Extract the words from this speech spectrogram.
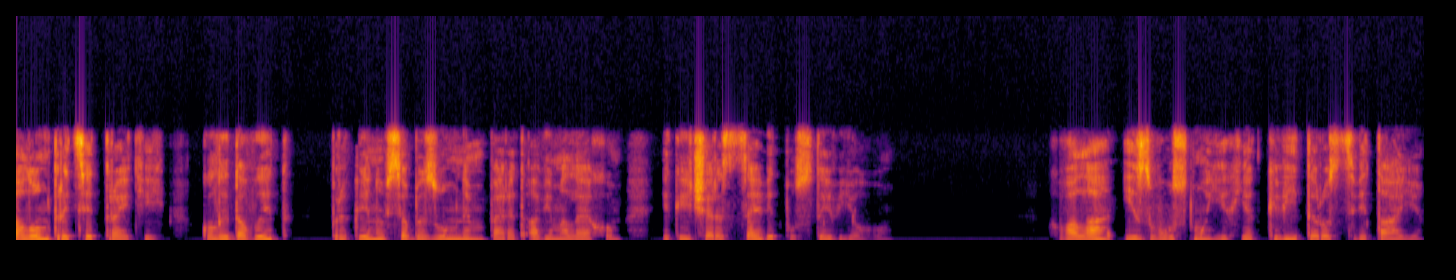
Псалом 33, коли Давид прикинувся безумним перед Авімелехом, який через це відпустив його. Хвала із вуст моїх, як квіти розцвітає,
